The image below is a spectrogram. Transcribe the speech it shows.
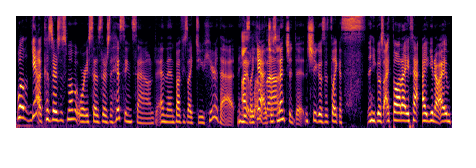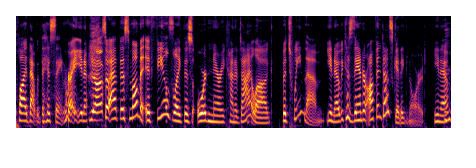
Well, yeah, because there's this moment where he says there's a hissing sound, and then Buffy's like, "Do you hear that?" And he's I like, "Yeah, I just mentioned it." And she goes, "It's like a," and he goes, "I thought I, I, you know, I implied that with the hissing, right? You know." Yep. So at this moment, it feels like this ordinary kind of dialogue between them, you know, because Xander often does get ignored, you know.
